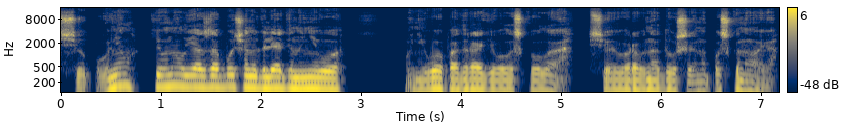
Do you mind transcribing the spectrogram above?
Все понял, — кивнул я озабоченно, глядя на него. У него подрагивала скула, все его равнодушие напускное.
